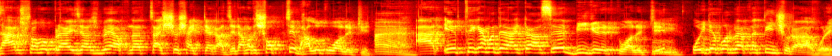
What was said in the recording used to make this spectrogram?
জার সহ প্রাইস আসবে আপনার চারশো ষাট টাকা যেটা আমাদের সবচেয়ে ভালো কোয়ালিটি হ্যাঁ। আর এর থেকে আমাদের একটা আছে বি গ্রেড কোয়ালিটি ওইটা পড়বে আপনার তিনশো টাকা করে।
